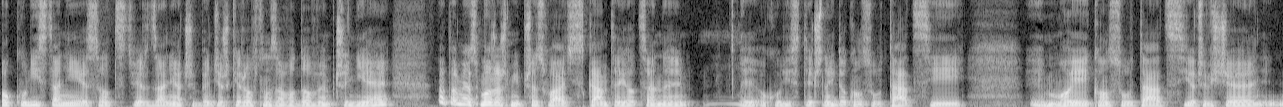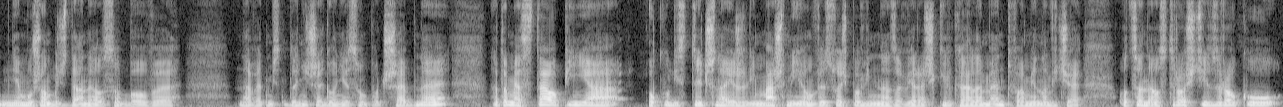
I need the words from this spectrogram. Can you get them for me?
okulista nie jest od stwierdzania, czy będziesz kierowcą zawodowym, czy nie, natomiast możesz mi przesłać skan tej oceny yy, okulistycznej do konsultacji, mojej konsultacji. Oczywiście nie muszą być dane osobowe, nawet do niczego nie są potrzebne. Natomiast ta opinia okulistyczna, jeżeli masz mi ją wysłać, powinna zawierać kilka elementów, a mianowicie ocenę ostrości wzroku,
